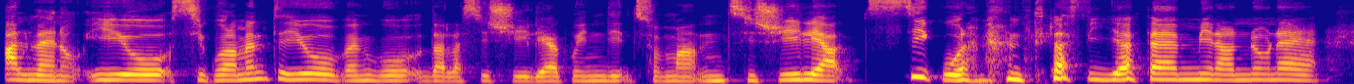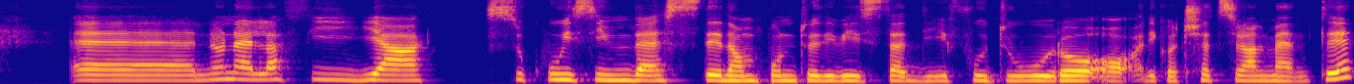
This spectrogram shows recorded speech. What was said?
almeno io, sicuramente io vengo dalla Sicilia, quindi insomma in Sicilia sicuramente la figlia femmina non è, eh, non è la figlia su cui si investe da un punto di vista di futuro, o dico eccezionalmente,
